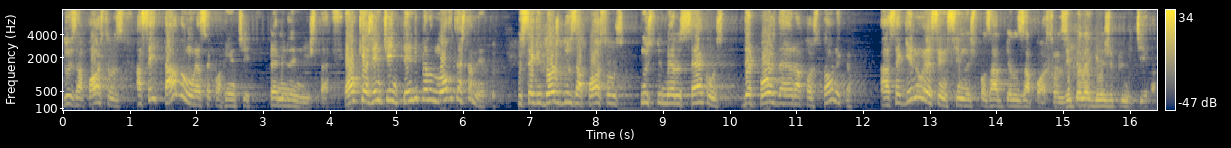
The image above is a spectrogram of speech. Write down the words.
dos apóstolos, aceitavam essa corrente pré-milenista. É o que a gente entende pelo Novo Testamento. Os seguidores dos apóstolos nos primeiros séculos, depois da era apostólica, a seguiram esse ensino esposado pelos apóstolos e pela igreja primitiva.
